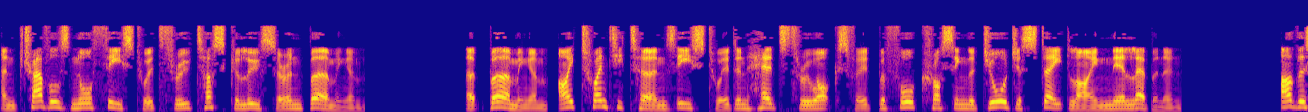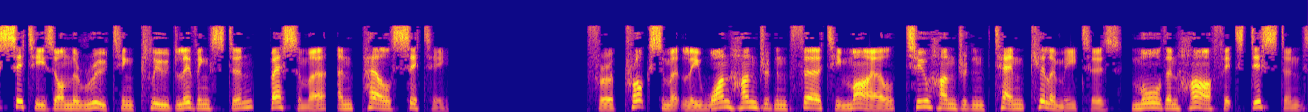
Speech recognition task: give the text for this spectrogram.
and travels northeastward through Tuscaloosa and Birmingham. At Birmingham, I-20 turns eastward and heads through Oxford before crossing the Georgia state line near Lebanon. Other cities on the route include Livingston, Bessemer, and Pell City. For approximately 130 mile 210 kilometers, more than half its distance,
